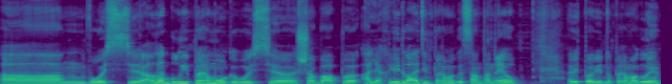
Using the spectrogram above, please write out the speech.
А, ось, але були і перемоги. Ось е, Шабаб Аляхлі 2-1 перемогли, Сант Андрео відповідно перемогли.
